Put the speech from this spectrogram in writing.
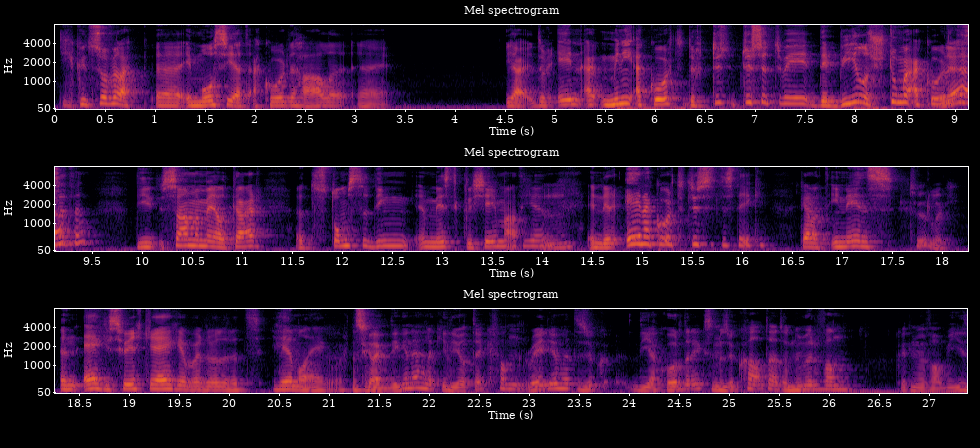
Je kunt zoveel eh, emotie uit akkoorden halen. eh, ja, door één mini-akkoord tus- tussen twee debiele, stomme akkoorden Ja. te zetten, die samen met elkaar het stomste ding, het meest clichématige, Mhm. en er één akkoord tussen te steken, kan het ineens Tuurlijk. een eigen sfeer krijgen, waardoor het helemaal eigen wordt. Dat is gelijk dingen eigenlijk. Idiotheek van Radiohead is ook... Die akkoordenreeks is ook gehaald uit een nummer van... Ik weet niet meer van wie ze,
